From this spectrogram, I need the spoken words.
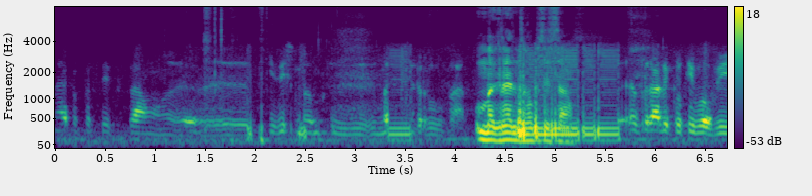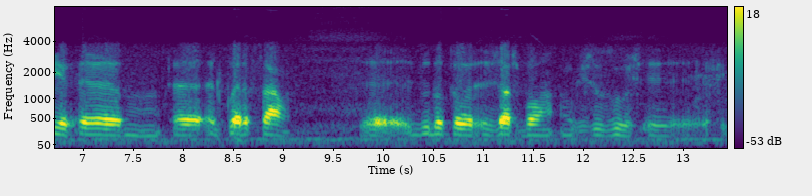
Não é para parecer que são, uh, existe uma, uma relevante. Uma grande oposição. A verdade é que eu estive a ouvir uh, a declaração do Dr. Jorge Bom Jesus, eh, enfim,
